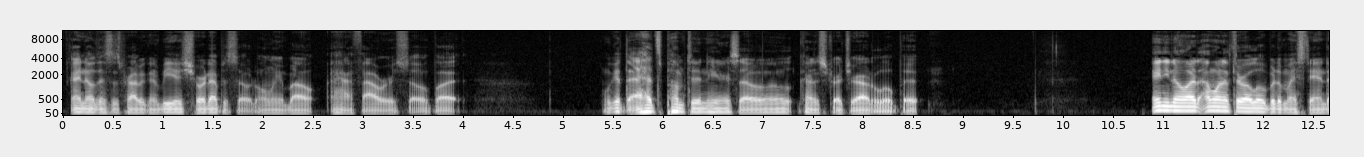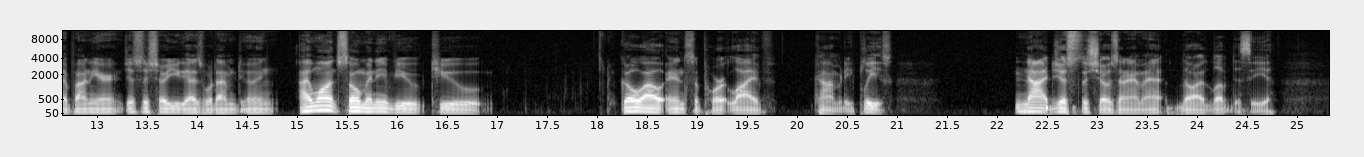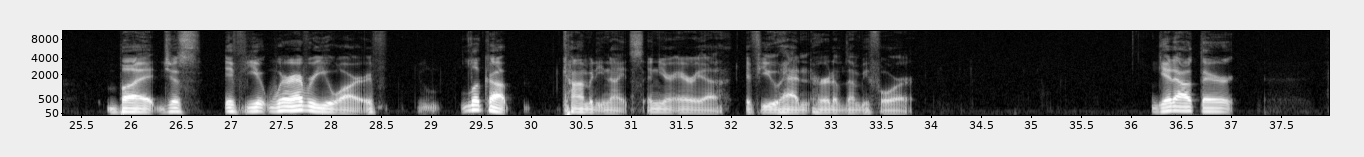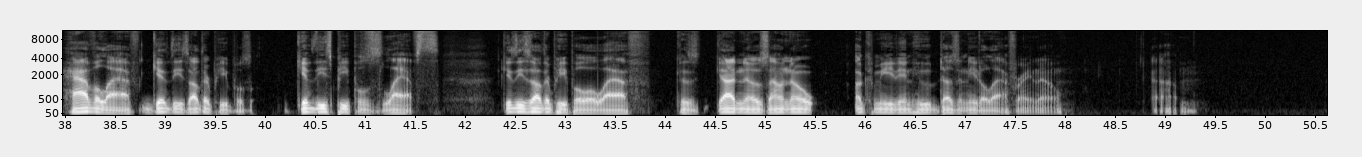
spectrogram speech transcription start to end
I know this is probably going to be a short episode, only about a half hour or so, but we'll get the ads pumped in here, so I'll kind of stretch her out a little bit. And you know what? I want to throw a little bit of my stand up on here just to show you guys what I'm doing. I want so many of you to go out and support live comedy, please. Not just the shows that I'm at, though I'd love to see you. But just if you wherever you are, if look up comedy nights in your area if you hadn't heard of them before. Get out there, have a laugh, give these other people's give these people's laughs. Give these other people a laugh cuz God knows I don't know a comedian who doesn't need a laugh right now. Um,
